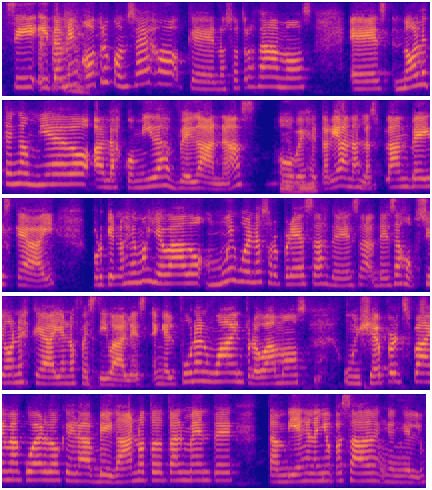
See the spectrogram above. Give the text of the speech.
Sí, y también otro consejo que nosotros damos es no le tengan miedo a las comidas veganas o vegetarianas, las plant-based que hay, porque nos hemos llevado muy buenas sorpresas de, esa, de esas opciones que hay en los festivales. En el Food and Wine probamos un Shepherd's Pie, me acuerdo, que era vegano totalmente. También el año pasado en el,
